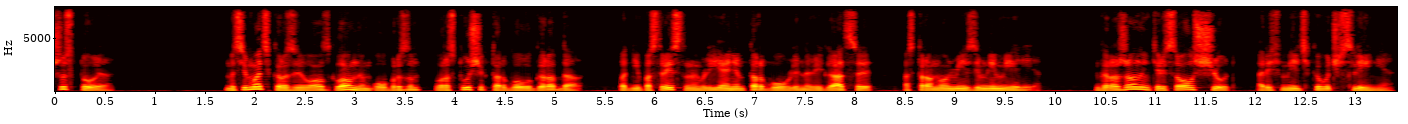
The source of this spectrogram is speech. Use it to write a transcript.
Шестое. Математика развивалась главным образом в растущих торговых городах под непосредственным влиянием торговли, навигации, астрономии и землемерия. Горожан интересовал счет, арифметика, вычисления.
